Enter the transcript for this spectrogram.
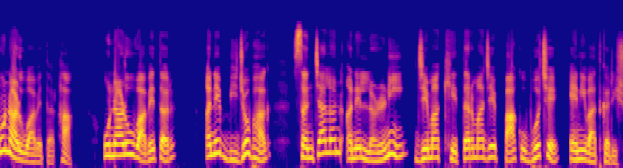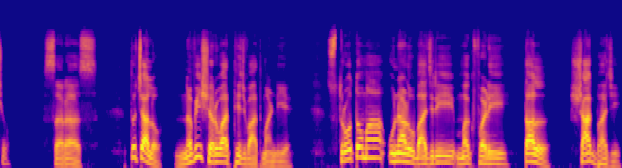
ઉનાળુ વાવેતર. હા ઉનાળુ વાવેતર અને બીજો ભાગ સંચાલન અને લણણી જેમાં ખેતરમાં જે પાક ઊભો છે એની વાત કરીશું. સરસ. તો ચાલો નવી શરૂઆતથી જ વાત માંડીએ. સ્ત્રોતોમાં ઉનાળુ બાજરી મગફળી તલ શાકભાજી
